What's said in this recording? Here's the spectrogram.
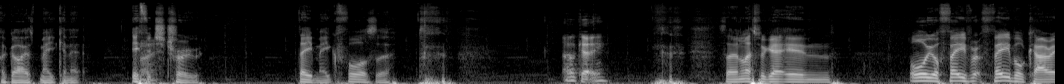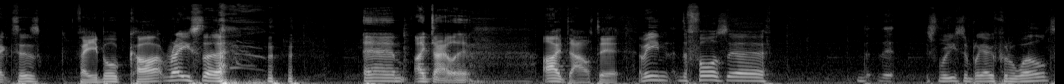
a guy's making it. If Right. it's true, they make Forza. Okay. So unless we're getting all your favourite Fable characters, Fable Kart Racer. Um, I doubt it. I doubt it. I mean, the Forza, it's reasonably open world.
